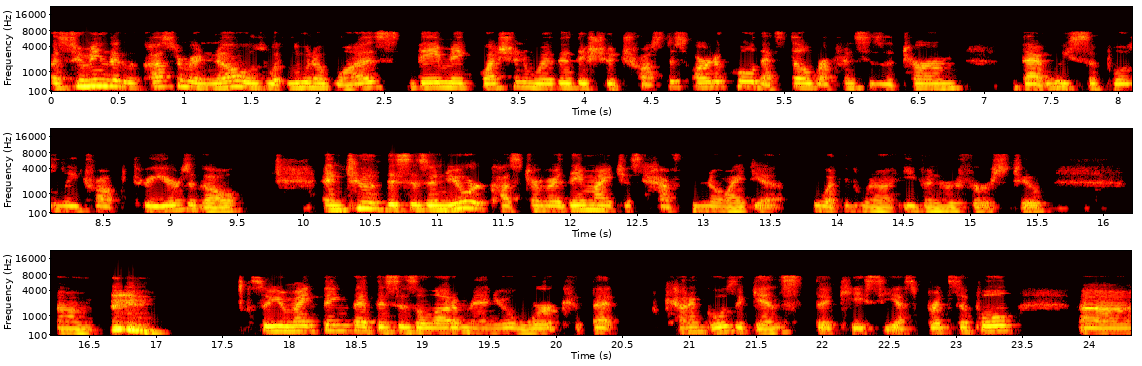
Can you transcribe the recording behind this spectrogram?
assuming that the customer knows what Luna was, they may question whether they should trust this article that still references a term that we supposedly dropped three years ago. And two, if this is a newer customer, they might just have no idea what Luna even refers to. Um, so you might think that this is a lot of manual work that kind of goes against the KCS principle. Uh,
